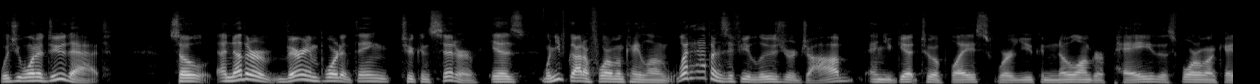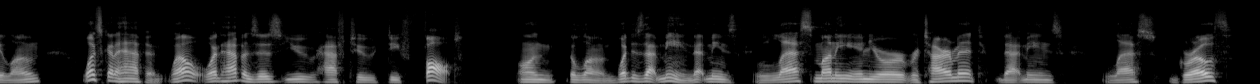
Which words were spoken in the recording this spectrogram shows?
would you want to do that? So, another very important thing to consider is when you've got a 401k loan, what happens if you lose your job and you get to a place where you can no longer pay this 401k loan? What's going to happen? Well, what happens is you have to default on the loan. What does that mean? That means less money in your retirement. That means less growth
